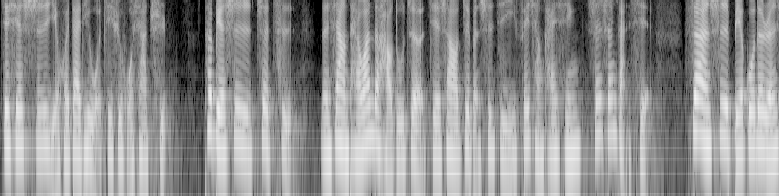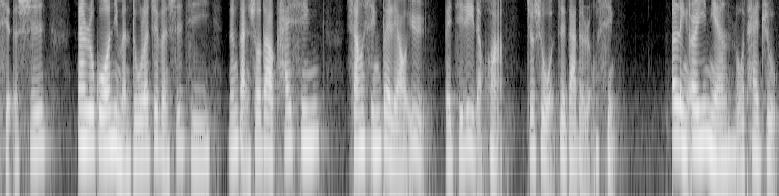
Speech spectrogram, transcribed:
这些诗也会代替我继续活下去。特别是这次。能向台湾的好读者介绍这本诗集，非常开心，深深感谢。虽然是别国的人写的诗，但如果你们读了这本诗集，能感受到开心、伤心被疗愈、被激励的话，就是我最大的荣幸。二零二一年，罗泰柱，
